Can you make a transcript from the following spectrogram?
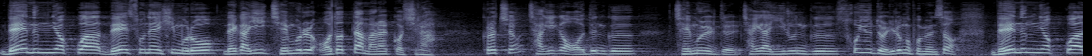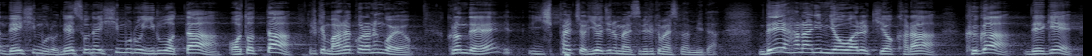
내 능력과 내 손의 힘으로 내가 이 재물을 얻었다 말할 것이라. 그렇죠? 자기가 얻은 그 재물들, 자기가 이룬 그 소유들 이런 거 보면서 내 능력과 내 힘으로, 내 손의 힘으로 이루었다, 얻었다 이렇게 말할 거라는 거예요. 그런데 이 18절 이어지는 말씀 이렇게 말씀합니다. 내 하나님 여호와를 기억하라. 그가 내게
